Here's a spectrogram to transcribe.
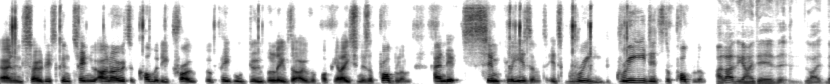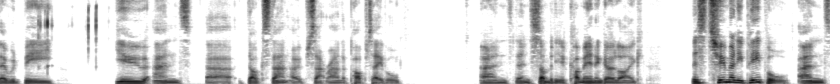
And so this continue. I know it's a comedy trope, but people do believe that overpopulation is a problem, and it simply isn't. It's greed. Greed is the problem. I like the idea that like there would be you and uh, Doug Stanhope sat round a pub table, and then somebody would come in and go like, "There's too many people," and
